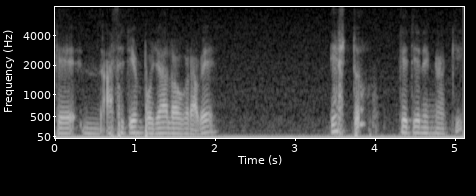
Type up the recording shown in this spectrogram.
Que mm, hace tiempo ya lo grabé. Esto que tienen aquí.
